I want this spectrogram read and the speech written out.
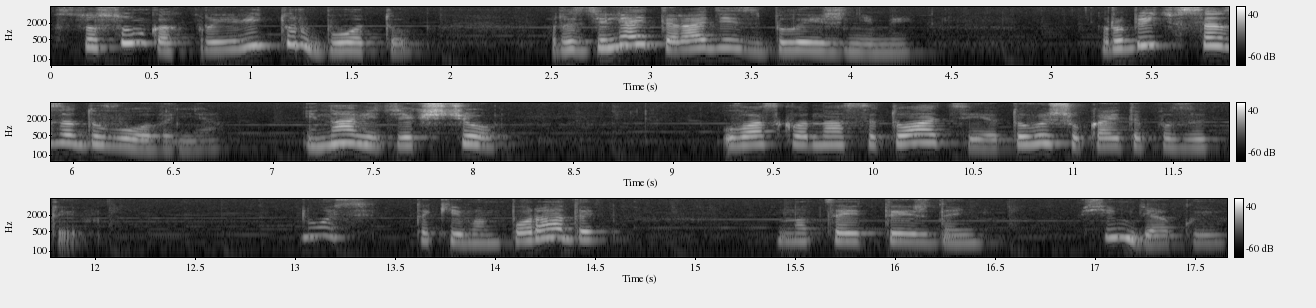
В стосунках проявіть турботу, розділяйте радість з ближніми, робіть все в задоволення. І навіть якщо у вас складна ситуація, то ви шукайте позитив. Ну, ось такі вам поради на цей тиждень. Всім дякую.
